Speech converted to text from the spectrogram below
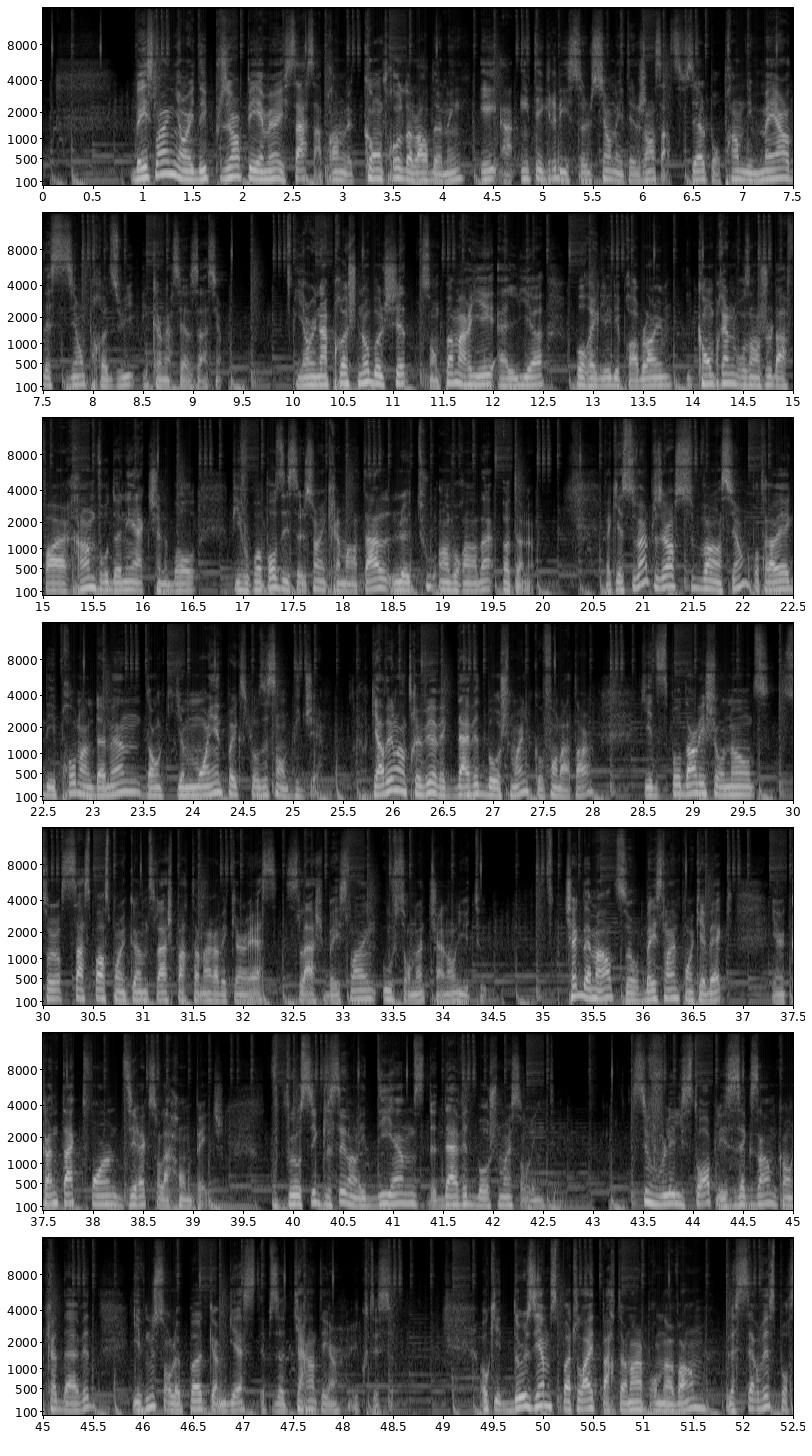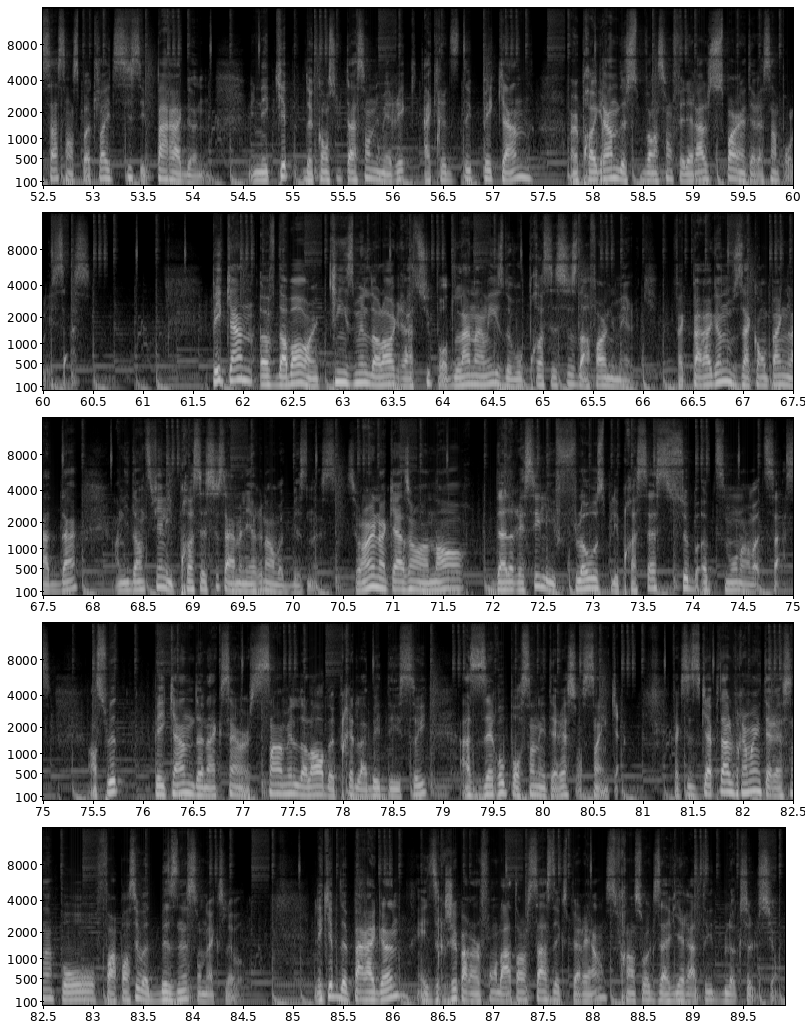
Baseline ils ont aidé plusieurs PME et SaaS à prendre le contrôle de leurs données et à intégrer des solutions d'intelligence artificielle pour prendre les meilleures décisions produits et commercialisation. Ils ont une approche no bullshit, ils sont pas mariés à l'IA pour régler des problèmes, ils comprennent vos enjeux d'affaires, rendent vos données actionable, puis vous proposent des solutions incrémentales, le tout en vous rendant autonome. Fait qu'il y a souvent plusieurs subventions pour travailler avec des pros dans le domaine, donc il y a moyen de pas exploser son budget. Regardez l'entrevue avec David Beauchemin, cofondateur, qui est dispo dans les show notes sur saspace.com slash partenaire avec un S slash baseline ou sur notre channel YouTube. Check them out sur baseline.québec. Il y a un contact form direct sur la homepage. Vous pouvez aussi glisser dans les DMs de David Beauchemin sur LinkedIn. Si vous voulez l'histoire et les exemples concrets de David, il est venu sur le pod comme guest, épisode 41. Écoutez ça. OK, deuxième Spotlight partenaire pour novembre. Le service pour SaaS en Spotlight ici, c'est Paragon, une équipe de consultation numérique accréditée PECAN, un programme de subvention fédérale super intéressant pour les SaaS. PECAN offre d'abord un 15 000 gratuit pour de l'analyse de vos processus d'affaires numériques. Fait que Paragon vous accompagne là-dedans en identifiant les processus à améliorer dans votre business. C'est vraiment une occasion en or d'adresser les flows et les process suboptimaux dans votre SaaS. Ensuite, PECAN donne accès à un 100 000 de prêt de la BDC à 0% d'intérêt sur 5 ans. C'est du capital vraiment intéressant pour faire passer votre business au next level. L'équipe de Paragon est dirigée par un fondateur SaaS d'expérience, François-Xavier Raté de Bloc Solutions.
